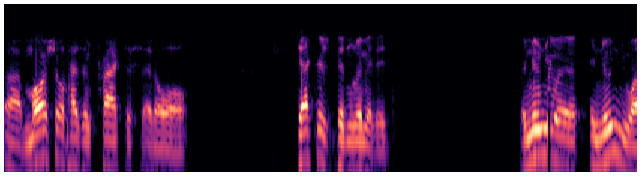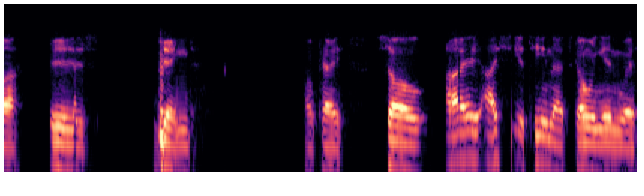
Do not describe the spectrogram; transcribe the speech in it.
Uh, Marshall hasn't practiced at all. Decker's been limited. Enunwa is dinged. Okay, so I I see a team that's going in with,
